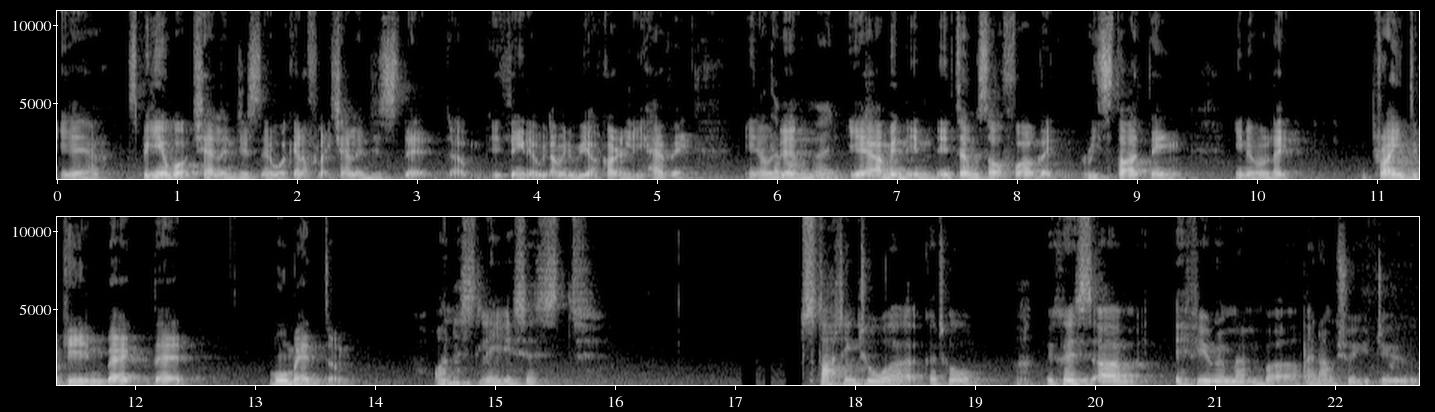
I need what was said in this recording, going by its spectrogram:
yeah. Speaking about challenges, know, what kind of like challenges that um, you think that we, I mean we are currently having, you know, that moment? yeah. I mean in in terms of um, like restarting, you know, like trying to gain back that momentum. honestly, it's just starting to work at all. Because um, if you remember, and I'm sure you do,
